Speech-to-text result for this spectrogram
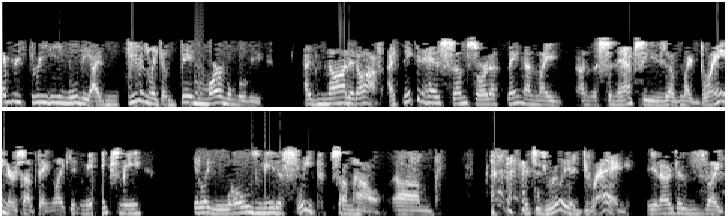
every 3D movie. I've even like a big Marvel movie. I've nodded off. I think it has some sort of thing on my on the synapses of my brain or something. Like it makes me, it like lulls me to sleep somehow, um, which is really a drag. You know, because like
